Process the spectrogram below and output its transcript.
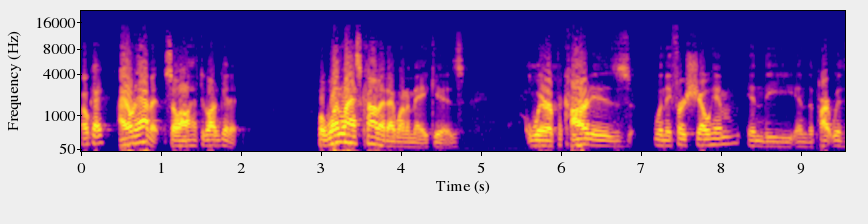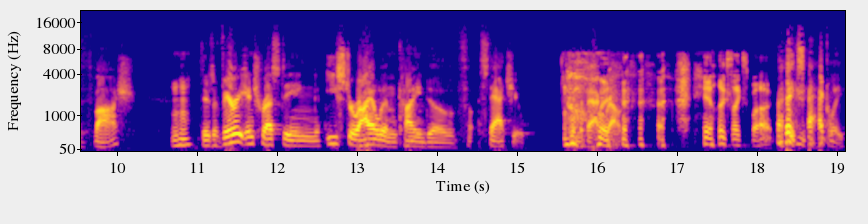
Okay. I don't have it, so I'll have to go out and get it. But one last comment I want to make is where Picard is when they first show him in the in the part with Vash, Mhm. There's a very interesting Easter Island kind of statue in the background. it looks like Spock. exactly.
